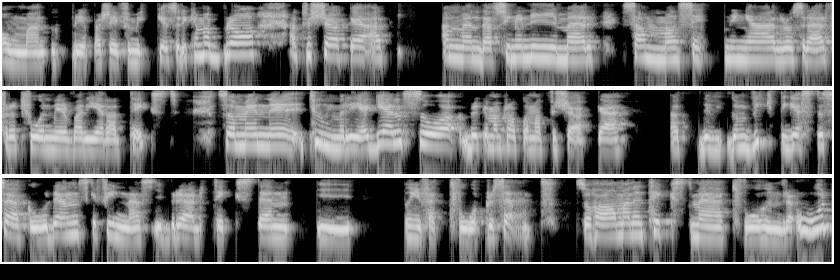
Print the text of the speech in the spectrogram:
om man upprepar sig för mycket. Så det kan vara bra att försöka att använda synonymer, sammansättningar och sådär för att få en mer varierad text. Som en eh, tumregel så brukar man prata om att försöka att de viktigaste sökorden ska finnas i brödtexten i ungefär 2 Så har man en text med 200 ord,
